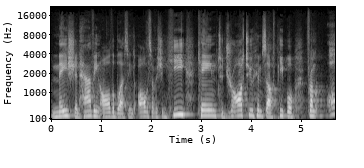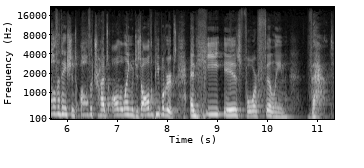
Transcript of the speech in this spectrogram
nation having all the blessings, all the salvation. He came to draw to himself people from all the nations, all the tribes, all the languages, all the people groups, and he is fulfilling that.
